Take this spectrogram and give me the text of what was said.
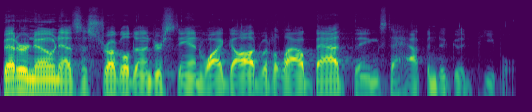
better known as the struggle to understand why God would allow bad things to happen to good people.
